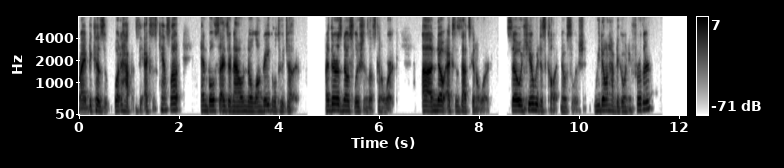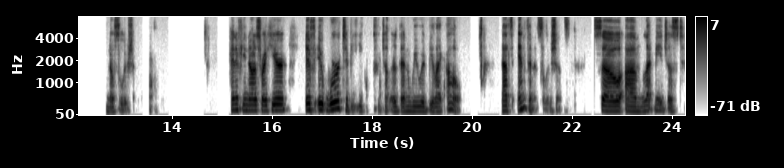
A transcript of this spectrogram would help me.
right? Because what happens? The x's cancel out, and both sides are now no longer equal to each other. Right? There is no solutions that's going to work. Uh, no x's that's going to work. So here we just call it no solution. We don't have to go any further. No solution. And if you notice right here, if it were to be equal to each other, then we would be like, oh, that's infinite solutions. So um, let me just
